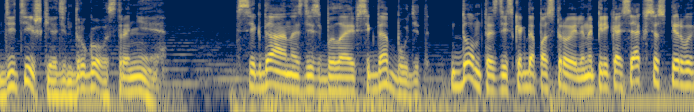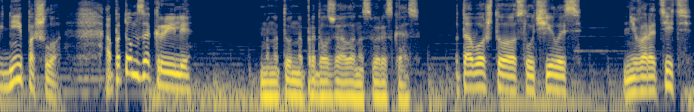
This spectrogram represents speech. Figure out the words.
Детишки один другого страннее. Всегда она здесь была и всегда будет. Дом-то здесь, когда построили, наперекосяк все с первых дней пошло. А потом закрыли – монотонно продолжала она свой рассказ. «Того, что случилось, не воротить.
